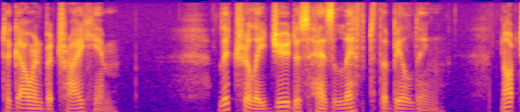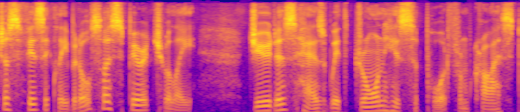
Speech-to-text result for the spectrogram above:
to go and betray him. Literally, Judas has left the building, not just physically, but also spiritually. Judas has withdrawn his support from Christ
